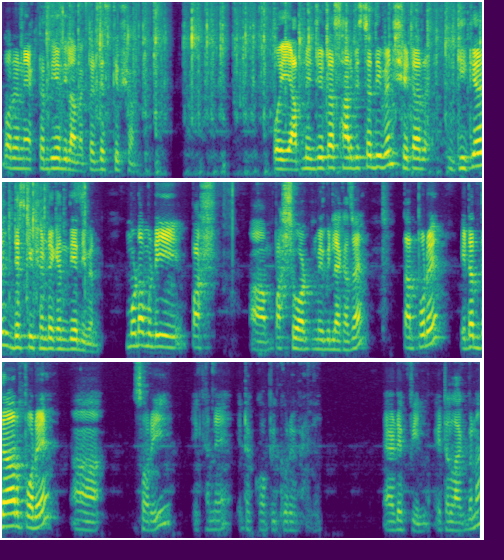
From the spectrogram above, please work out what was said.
ধরেন একটা দিয়ে দিলাম একটা ডেসক্রিপশন ওই আপনি যেটা সার্ভিসটা দিবেন, সেটার গিকের ডেসক্রিপশনটা এখানে দিয়ে দিবেন। মোটামুটি পাঁচ পাঁচশো ওয়ার্ড মেবি লেখা যায়। তারপরে এটা দেওয়ার পরে সরি এখানে এটা কপি করে ফেলি। অ্যাড এ পিন এটা লাগবে না।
